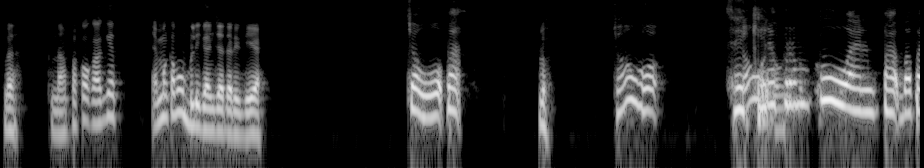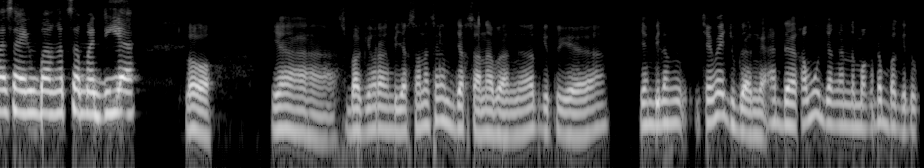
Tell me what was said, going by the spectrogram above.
Lah, kenapa kok kaget? Emang kamu beli ganja dari dia? cowok, Pak. Cowok. Saya Cowok kira dong. perempuan, Pak. Bapak sayang banget sama dia. Loh, ya sebagai orang bijaksana saya kan bijaksana banget gitu ya. Yang bilang cewek juga nggak ada. Kamu jangan nebak-nebak gitu.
